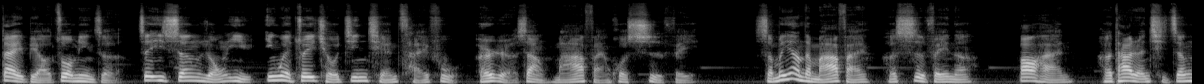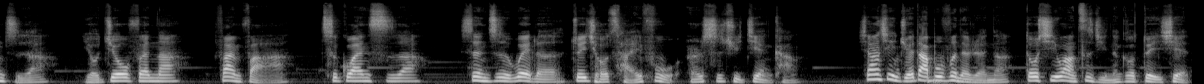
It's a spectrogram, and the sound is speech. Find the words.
代表作命者这一生容易因为追求金钱财富而惹上麻烦或是非。什么样的麻烦和是非呢？包含和他人起争执啊，有纠纷啊，犯法，吃官司啊，甚至为了追求财富而失去健康。相信绝大部分的人呢，都希望自己能够兑现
